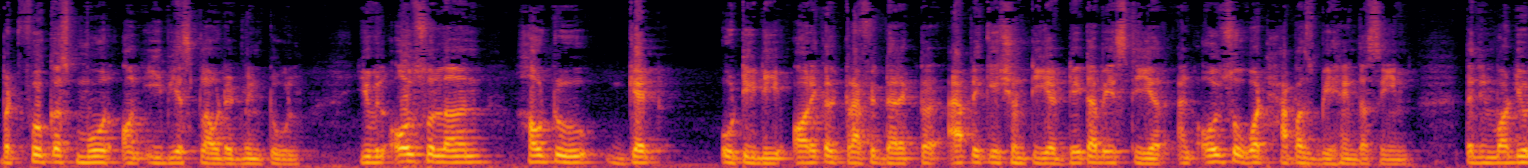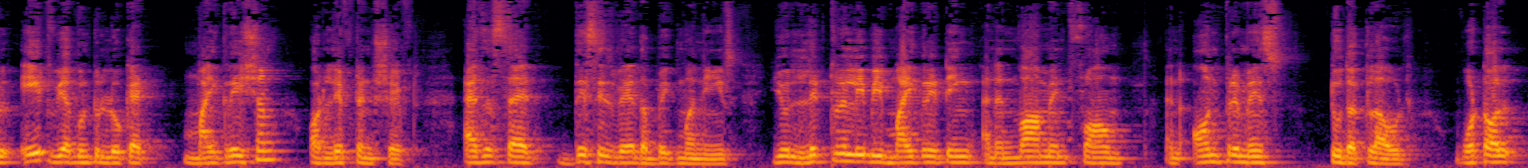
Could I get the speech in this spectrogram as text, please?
but focus more on EBS Cloud Admin tool. You will also learn how to get OTD, Oracle Traffic Director, application tier, database tier, and also what happens behind the scene. Then in module 8, we are going to look at migration or lift and shift. As I said, this is where the big money is. You'll literally be migrating an environment from an on-premise to the cloud. What all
